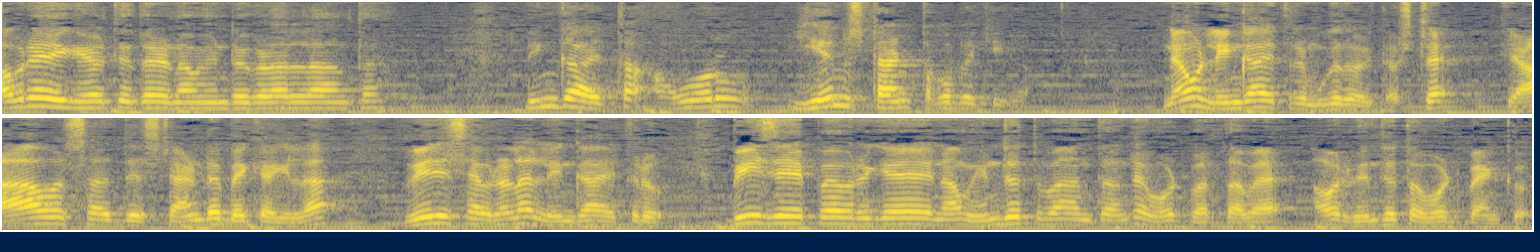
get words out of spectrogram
ಅವರೇ ಈಗ ಹೇಳ್ತಿದ್ದಾರೆ ನಾವು ಹಿಂದೂಗಳಲ್ಲ ಅಂತ? ಲಿಂಗಾಯತ ಅವರು ಏನು ಸ್ಟ್ಯಾಂಡ್ ತಗೋಬೇಕೀಗ? ನಾವು ಲಿಂಗಾಯತರು ಮುಗಿದೋಯ್ತು ಅಷ್ಟೇ. ಯಾವ ಸದ್ಯ ಸ್ಟ್ಯಾಂಡರ್ಡ್ ಬೇಕಾಗಿಲ್ಲ. ವೀರಶೈವರೆಲ್ಲ ಲಿಂಗಾಯತರು. ಬಿಜೆಪಿ ಅವರಿಗೆ ನಾವು ಹಿಂದುತ್ವ ಅಂತಂದ್ರೆ ಓಟ್ ಬರ್ತವೆ. ಅವ್ರ ಹಿಂದುತ್ವ ಓಟ್ ಬ್ಯಾಂಕ್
